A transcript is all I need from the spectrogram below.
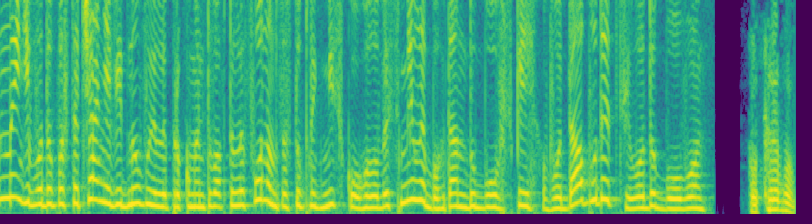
Нині водопостачання відновили, прокоментував телефоном заступник міського голови Сміли Богдан Дубовський. Вода буде цілодобово. Потреба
